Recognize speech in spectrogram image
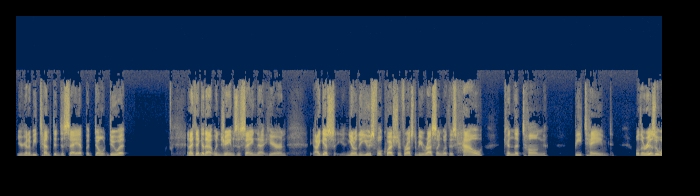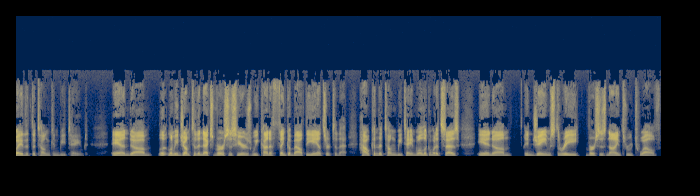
You're going to be tempted to say it, but don't do it. And I think of that when James is saying that here. And I guess, you know, the useful question for us to be wrestling with is how can the tongue be tamed? Well, there is a way that the tongue can be tamed. And um, let, let, me jump to the next verses here as we kind of think about the answer to that. How can the tongue be tamed? Well, look at what it says in um, in James 3, verses 9 through 12.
